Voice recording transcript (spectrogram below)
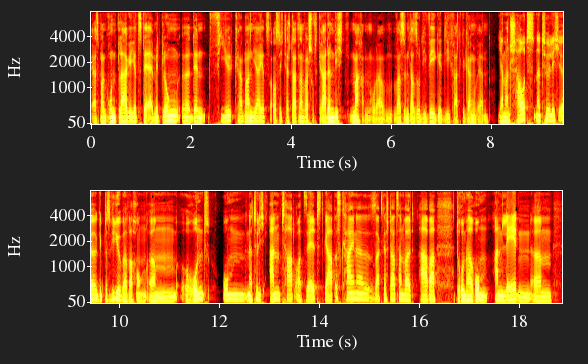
erstmal Grundlage jetzt der Ermittlungen, äh, denn viel kann man ja jetzt aus Sicht der Staatsanwaltschaft gerade nicht machen. Oder was sind da so die Wege, die gerade gegangen werden? Ja, man schaut natürlich, äh, gibt es Videoüberwachung. Ähm, rund um natürlich am Tatort selbst gab es keine, sagt der Staatsanwalt, aber drumherum an Läden. Ähm, äh,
